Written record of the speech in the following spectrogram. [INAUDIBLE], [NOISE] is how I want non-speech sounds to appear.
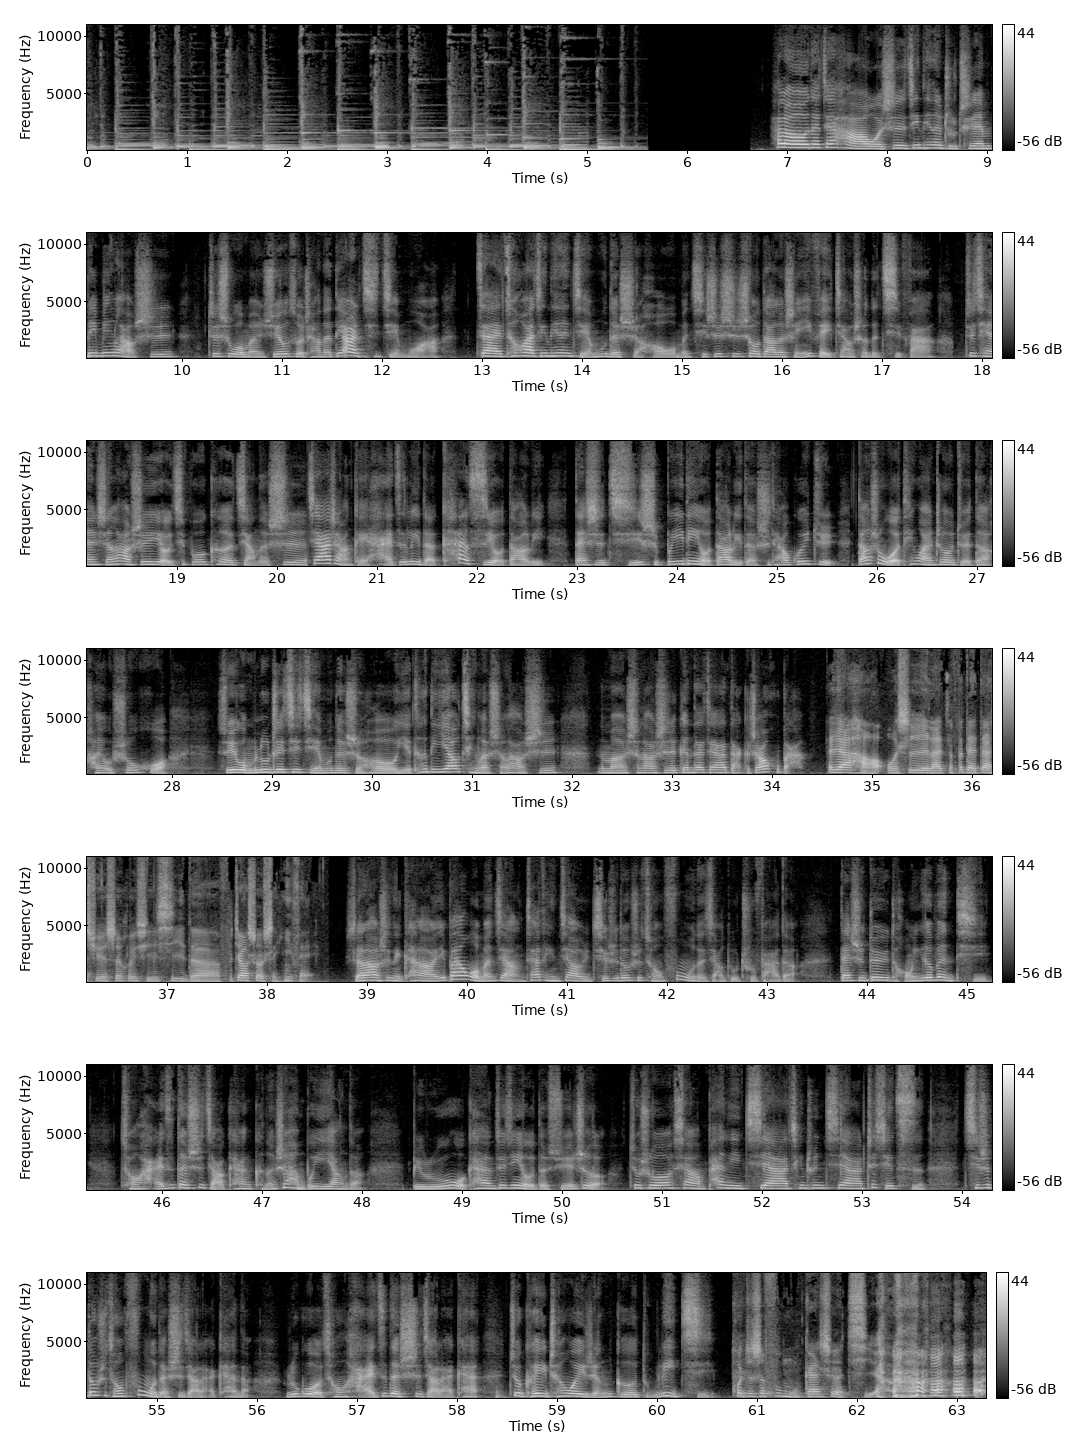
Hello，大家好，我是今天的主持人冰冰老师，这是我们学有所长的第二期节目啊。在策划今天的节目的时候，我们其实是受到了沈一斐教授的启发。之前沈老师有期播客讲的是家长给孩子立的看似有道理，但是其实不一定有道理的十条规矩。当时我听完之后觉得很有收获，所以我们录这期节目的时候也特地邀请了沈老师。那么沈老师跟大家打个招呼吧。大家好，我是来自复旦大学社会学系的副教授沈一斐。沈老师，你看啊，一般我们讲家庭教育，其实都是从父母的角度出发的，但是对于同一个问题，从孩子的视角看，可能是很不一样的。比如，我看最近有的学者就说，像叛逆期啊、青春期啊这些词，其实都是从父母的视角来看的。如果从孩子的视角来看，就可以称为人格独立期，或者是父母干涉期。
